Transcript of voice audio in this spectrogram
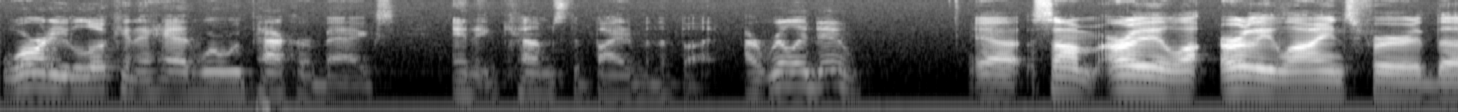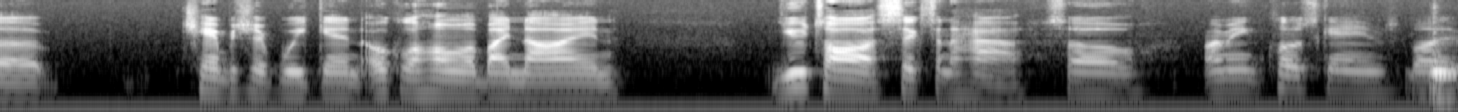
we're already looking ahead where we pack our bags and it comes to bite them in the butt. I really do. Yeah, some early early lines for the championship weekend. Oklahoma by nine, Utah six and a half. So I mean, close games, but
